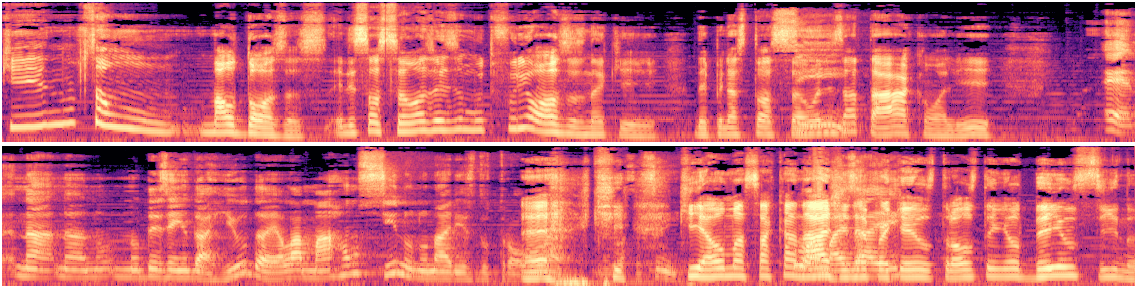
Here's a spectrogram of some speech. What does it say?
que não são maldosas. Eles só são, às vezes, muito furiosos, né? Que, depende da situação, Sim. eles atacam ali. É, na, na- no, no desenho da Hilda, ela amarra um sino no nariz do troll. É, é? Um que- assim? Que é uma sacanagem, Pô, né? aí- Porque os trolls têm, odeiam o sino.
